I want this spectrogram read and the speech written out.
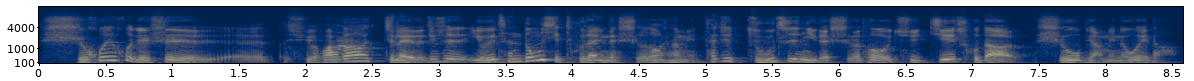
石灰或者是呃雪花膏之类的，就是有一层东西涂在你的舌头上面，它就阻止你的舌头去接触到食物表面的味道。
